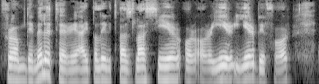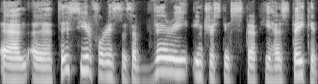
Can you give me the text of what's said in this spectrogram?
from the military. I believe it was last year or, or a year year before, and uh, this year, for instance, a very interesting interesting step he has taken.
